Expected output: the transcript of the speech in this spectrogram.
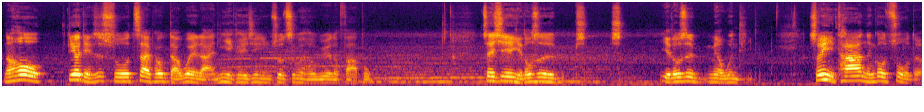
然后。第二点是说，在 Polkadot 未来，你也可以进行做智慧合约的发布，这些也都是也都是没有问题的，所以它能够做的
